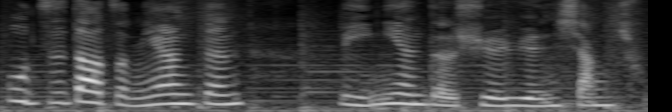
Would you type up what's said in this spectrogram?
不知道怎么样跟里面的学员相处。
